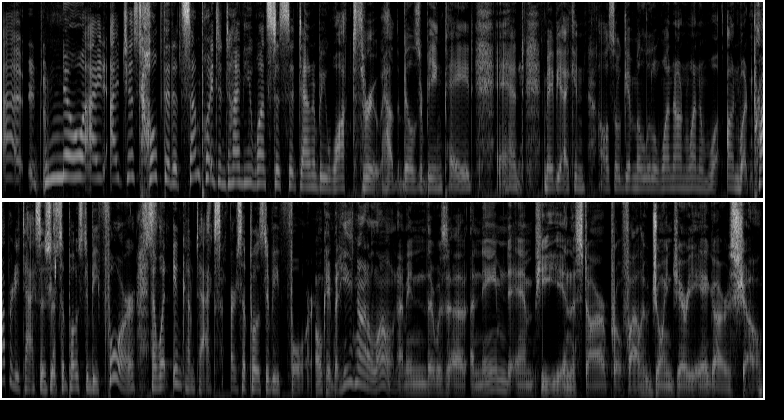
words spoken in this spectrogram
Uh, no, I, I just hope that at some point in time he wants to sit down and be walked through how the bills are being paid, and maybe I can also give him a little one-on-one on what, property taxes are supposed to be for and what income tax are supposed to be for. Okay, but he's not alone. I mean, there was a, a named MP in the Star profile who joined Jerry Agar's show,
